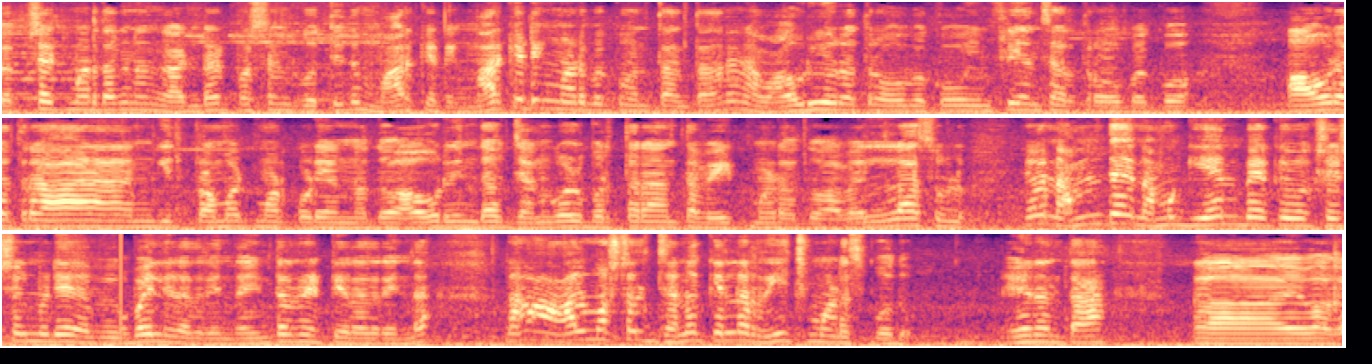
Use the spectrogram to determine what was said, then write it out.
ವೆಬ್ಸೈಟ್ ಮಾಡಿದಾಗ ನಂಗೆ ಹಂಡ್ರೆಡ್ ಪರ್ಸೆಂಟ್ ಗೊತ್ತಿದ್ದು ಮಾರ್ಕೆಟಿಂಗ್ ಮಾರ್ಕೆಟಿಂಗ್ ಮಾಡಬೇಕು ಅಂತ ಅಂತಂದರೆ ನಾವು ಅವ್ರ ಇವ್ರ ಹತ್ರ ಹೋಗ್ಬೇಕು ಇನ್ಫ್ಲೂಯೆನ್ಸರ್ ಹತ್ರ ಹೋಗ್ಬೇಕು. ಅವ್ರ ಹತ್ರ ನಮ್ಗೆ ಇದು ಪ್ರಮೋಟ್ ಮಾಡ್ಕೊಡಿ ಅನ್ನೋದು, ಅವರಿಂದ ಜನಗಳು ಬರ್ತಾರ ಅಂತ ವೆಯ್ಟ್ ಮಾಡೋದು, ಅವೆಲ್ಲ ಸುಳ್ಳು. ಇವಾಗ ನಮ್ಮದೇ ನಮಗೆ ಏನು ಬೇಕು ಇವಾಗ ಸೋಷಿಯಲ್ ಮೀಡಿಯಾ ಮೊಬೈಲ್ ಇರೋದ್ರಿಂದ ಇಂಟರ್ನೆಟ್ ಇರೋದ್ರಿಂದ, ನಾವು ಆಲ್ಮೋಸ್ಟ್ ಅಲ್ಲಿ ಜನಕ್ಕೆಲ್ಲ ರೀಚ್ ಮಾಡಿಸ್ಬೋದು. ಏನಂತ? ಇವಾಗ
